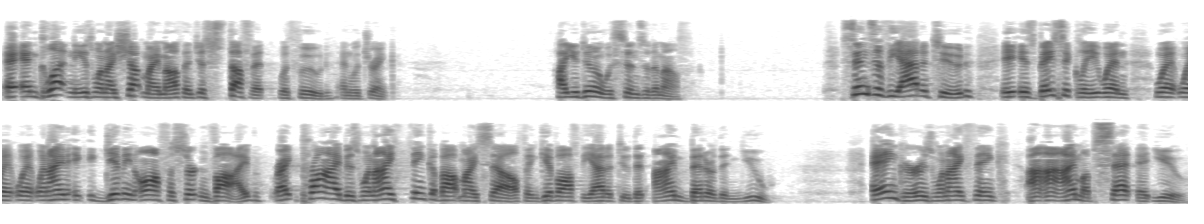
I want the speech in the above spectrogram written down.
And gluttony is when I shut my mouth and just stuff it with food and with drink. How you doing with sins of the mouth? Sins of the attitude is basically when, when, when, when, I'm giving off a certain vibe, right? Pride is when I think about myself and give off the attitude that I'm better than you. Anger is when I think I, I'm upset at you.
